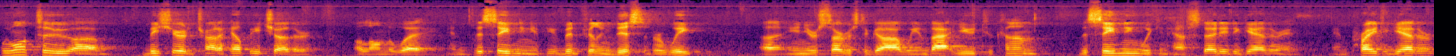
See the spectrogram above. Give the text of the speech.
we want to um, be sure to try to help each other along the way. And this evening, if you've been feeling distant or weak uh, in your service to God, we invite you to come this evening. We can have study together and, and pray together.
